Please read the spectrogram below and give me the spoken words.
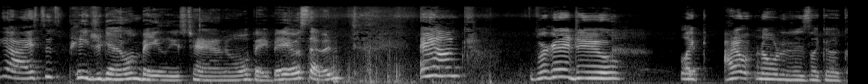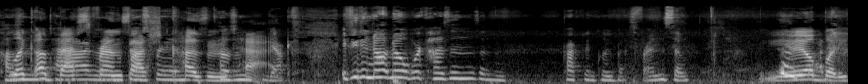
Hey guys, it's Paige again on Bailey's channel, Baybay07. And we're gonna do like I don't know what it is, like a cousin Like a tag best or friend slash cousin tag. Yeah. If you did not know, we're cousins and practically best friends. So Yeah, buddy.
